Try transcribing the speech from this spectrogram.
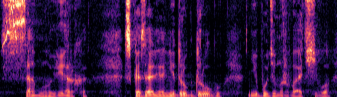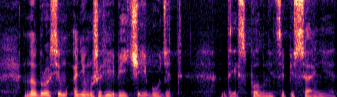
с самого верха. Сказали они друг другу: "Не будем рвать его, но бросим о нем жребий, чей будет". Да исполнится писание:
